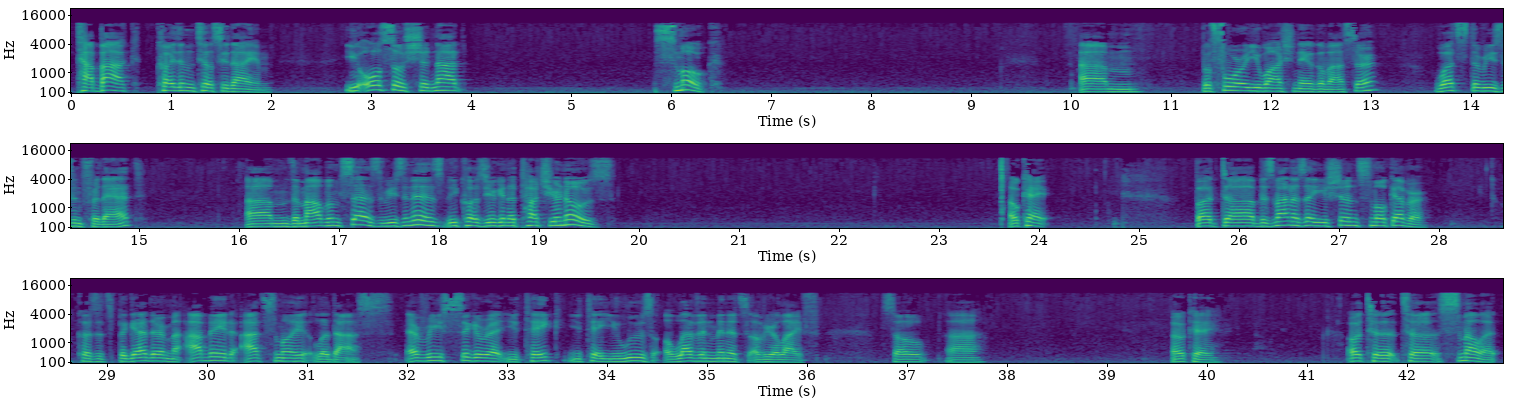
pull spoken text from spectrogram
tabak til You also should not smoke um, before you wash Neogavaser. What's the reason for that? Um, the Malbim says the reason is because you're going to touch your nose. Okay. But uh, you shouldn't smoke ever. Because it's begeder ma'abed atzmoy ladas. Every cigarette you take, you take, you lose 11 minutes of your life. So, uh, Okay. Oh, to, to smell it.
